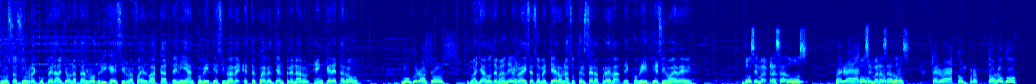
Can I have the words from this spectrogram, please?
Cruz Azul recupera a Jonathan Rodríguez y Rafael Vaca tenían COVID-19. Este jueves ya entrenaron en Querétaro. Mugrosos. Rayados de. Monterrey se sometieron a su tercera prueba de COVID-19. Dos embarazados. Pero era Dos embarazados. Pero era con proctólogo.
